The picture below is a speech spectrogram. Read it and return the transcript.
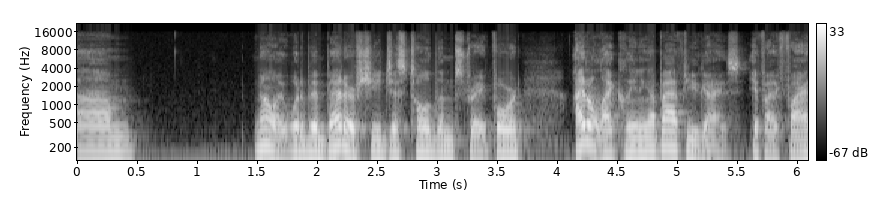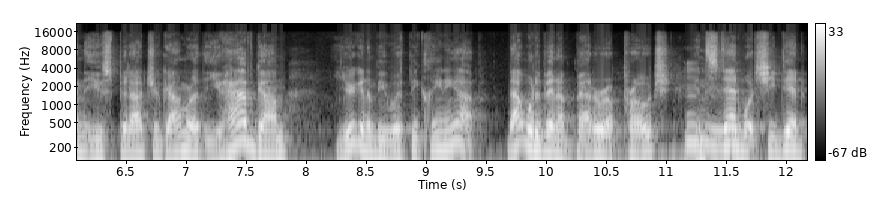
um, no, it would have been better if she had just told them straightforward, I don't like cleaning up after you guys. If I find that you spit out your gum or that you have gum, you're going to be with me cleaning up. That would have been a better approach. Mhm. Instead, what she did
